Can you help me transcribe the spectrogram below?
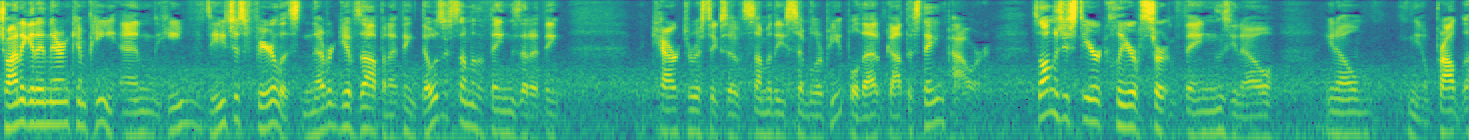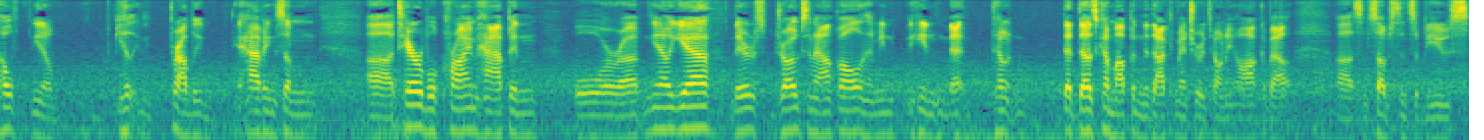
trying to get in there and compete, and he he's just fearless, never gives up. And I think those are some of the things that I think characteristics of some of these similar people that have got the staying power. As long as you steer clear of certain things, you know, you know, you know, probably, you know, probably having some uh, terrible crime happen, or uh, you know, yeah, there's drugs and alcohol. I mean, he, that that does come up in the documentary with Tony Hawk about uh, some substance abuse,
